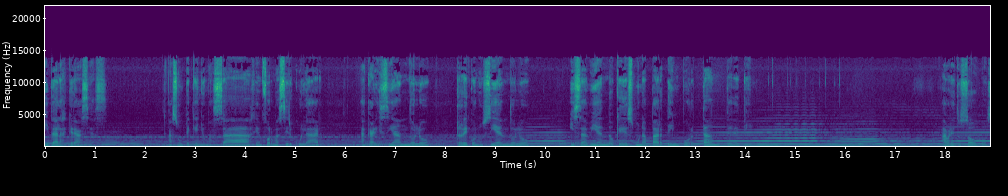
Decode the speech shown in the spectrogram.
y da las gracias. Haz un pequeño masaje en forma circular, acariciándolo reconociéndolo y sabiendo que es una parte importante de ti. Abre tus ojos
